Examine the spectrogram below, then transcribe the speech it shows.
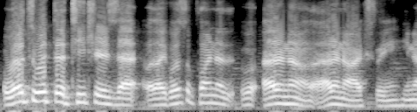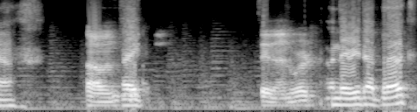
What's with the teachers that like? What's the point of? I don't know. I don't know actually. You know, oh, and Like- say the N word when they read that book.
